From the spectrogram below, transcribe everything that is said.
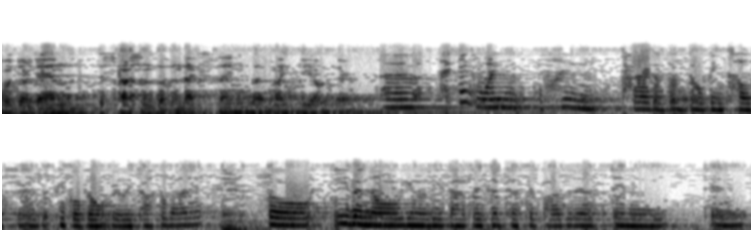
was there then discussions of the next thing that might be out there? Um, I think one one part of the doping culture is that people don't really talk about it. So even though you know these athletes had tested positive in in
